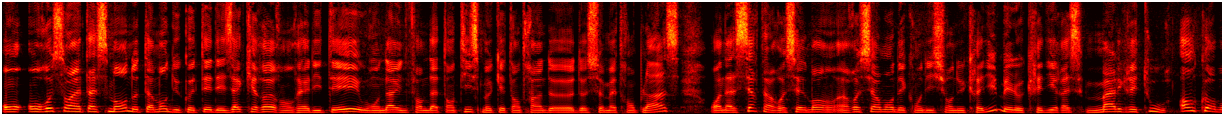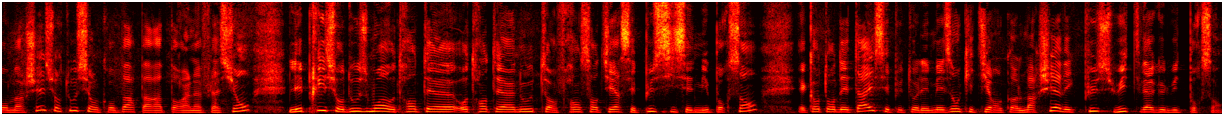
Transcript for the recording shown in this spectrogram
on, ressent un tassement, notamment du côté des acquéreurs en réalité, où on a une forme d'attentisme qui est en train de, se mettre en place. On a certes un resserrement, des conditions du crédit, mais le crédit reste malgré tout encore bon marché, surtout si on compare par rapport à l'inflation. Les prix sur 12 mois au 31, au 31 août en France entière, c'est plus 6,5%. Et quand on détaille, c'est plutôt les maisons qui tirent encore le marché avec plus 8,8%.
